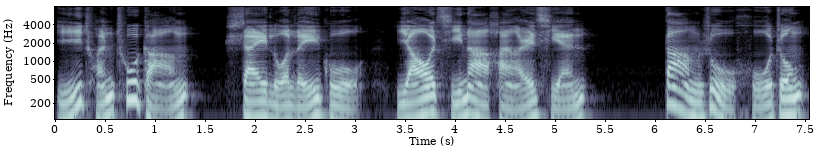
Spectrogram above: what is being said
移船出港，筛锣擂鼓，摇旗呐喊而前，荡入湖中，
